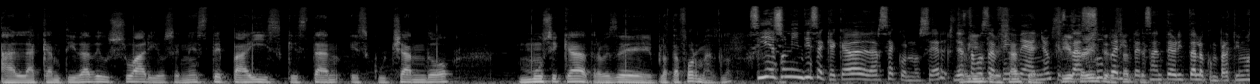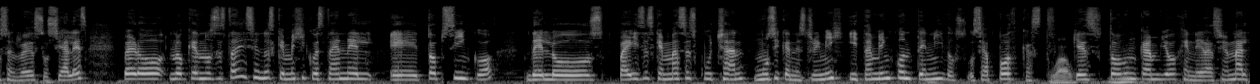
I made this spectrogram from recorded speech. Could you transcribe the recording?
a la cantidad de usuarios en este país que están escuchando música a través de plataformas, ¿no? Sí, es un índice que acaba de darse a conocer. Está ya estamos a fin de año, que Sí, está súper interesante. Ahorita lo compartimos en redes sociales. Pero lo que nos está diciendo es que México está en el eh, top 5 de los países que más escuchan música en streaming y también contenidos, o sea, podcast, Wow. que es todo un cambio generacional.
